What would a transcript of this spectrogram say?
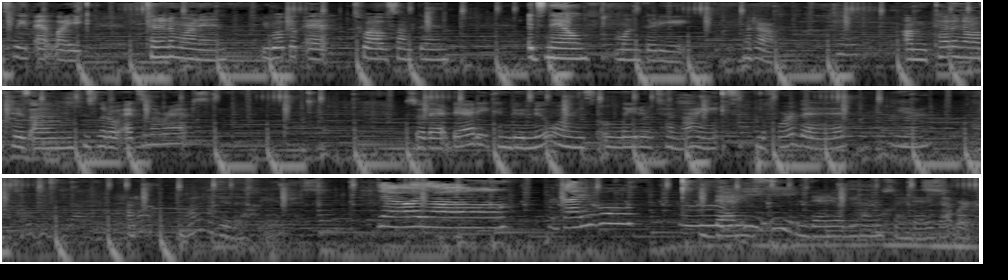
To sleep at like 10 in the morning. You woke up at 12 something. It's now 1.38. My job. I'm cutting off his um his little eczema wraps so that daddy can do new ones later tonight before bed. Yeah. I don't why did I do this. Daddy hold. you? Daddy's daddy will be home soon. Daddy's at work.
